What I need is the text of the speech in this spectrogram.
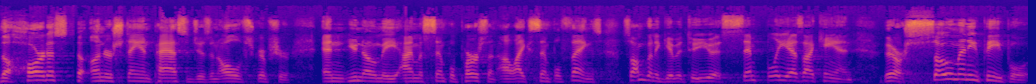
the hardest to understand passages in all of Scripture. And you know me, I'm a simple person. I like simple things. So I'm going to give it to you as simply as I can. There are so many people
